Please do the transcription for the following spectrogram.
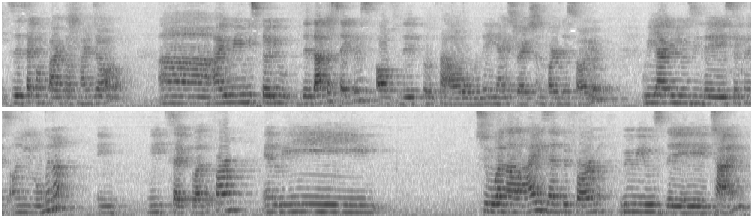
it's the second part of my job, uh, I will study the data sequence of the total DNA extraction for the soil. We are using the sequence on Illumina in MiSeq platform and we to analyze and perform we will use the QIIME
